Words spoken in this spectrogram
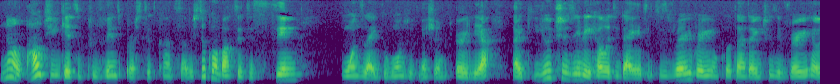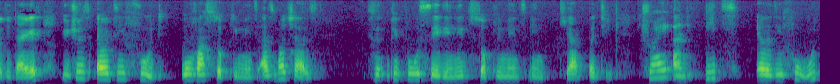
Now, how do you get to prevent prostate cancer? We still come back to the same ones like the ones we've mentioned earlier. Like you choosing a healthy diet, it is very, very important that you choose a very healthy diet. You choose healthy food over supplements as much as people say they need supplements in their body. Try and eat healthy food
